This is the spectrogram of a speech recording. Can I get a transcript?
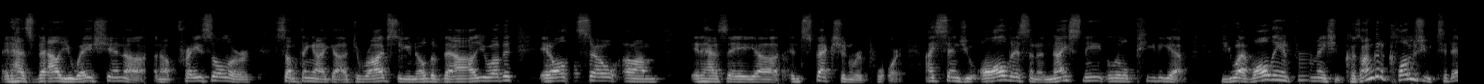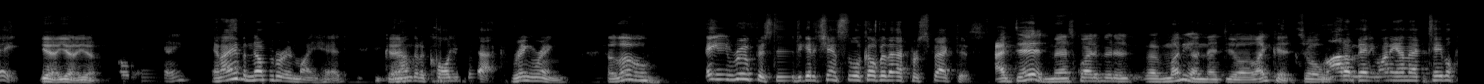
it has valuation, uh, an appraisal or something I got derived, so you know the value of it. It also, um, it has a, uh, inspection report. I send you all this in a nice, neat little PDF. You have all the information, because I'm gonna close you today, yeah, yeah, yeah, okay? And I have a number in my head, and. I'm gonna call you back. Ring, ring. Hello, Hey Rufus, did you get a chance to look over that prospectus? I did, man, it's quite a bit of, of money on that deal, I like it, So A lot of money, money on that table.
